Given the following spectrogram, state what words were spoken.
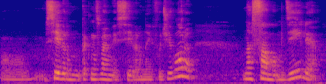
э, северные, так называемые северные Фудживара, на самом деле э,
